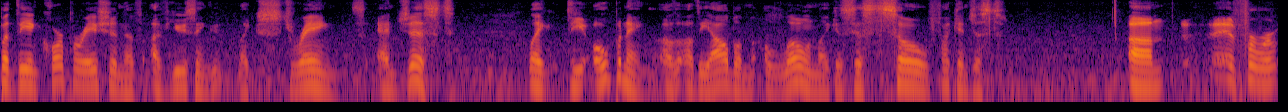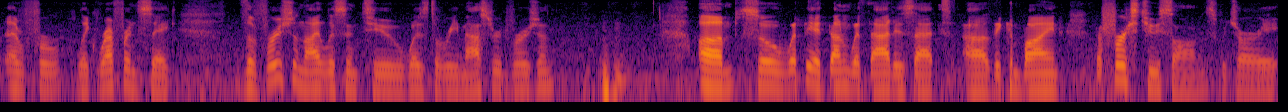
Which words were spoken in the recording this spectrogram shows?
but the incorporation of of using like strings and just like the opening of, of the album alone like is just so fucking just um for for like reference sake the version i listened to was the remastered version. Mm-hmm. Um, so what they had done with that is that uh, they combined the first two songs which are a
